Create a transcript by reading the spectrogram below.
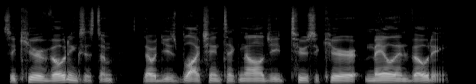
Secure Voting System that would use blockchain technology to secure mail in voting.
